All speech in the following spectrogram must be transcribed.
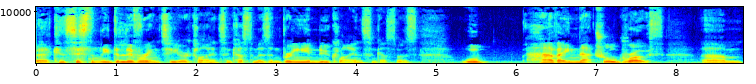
uh, consistently delivering to your clients and customers and bringing in new clients and customers will have a natural growth, um,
